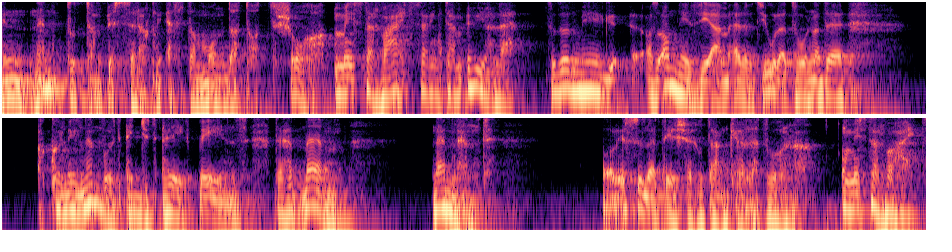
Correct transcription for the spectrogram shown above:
Én nem tudtam összerakni ezt a mondatot soha. Mr. White, szerintem üljön le. Tudod, még az amnéziám előtt jó lett volna, de akkor még nem volt együtt elég pénz, tehát nem, nem ment. Oli születése után kellett volna. Mr. White.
